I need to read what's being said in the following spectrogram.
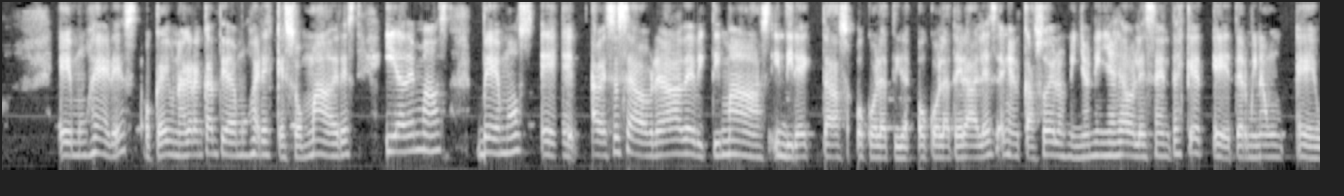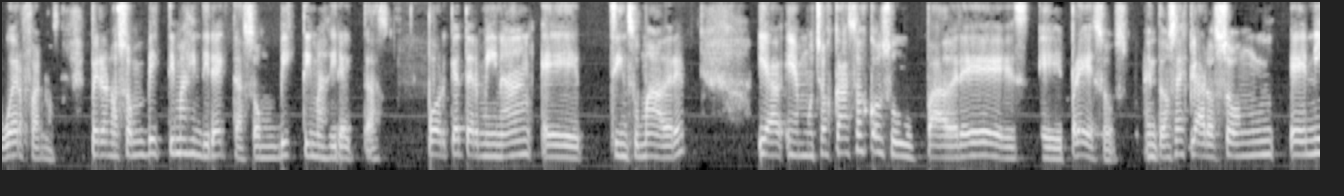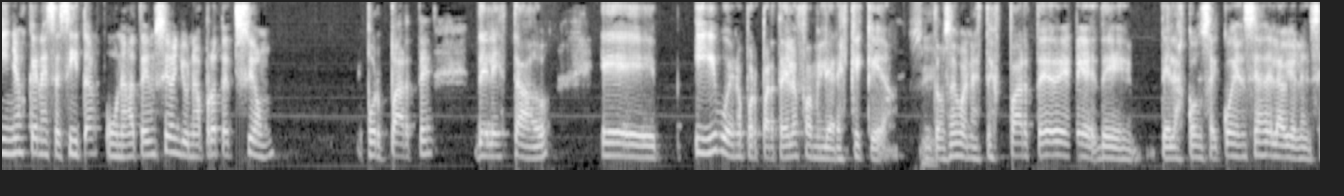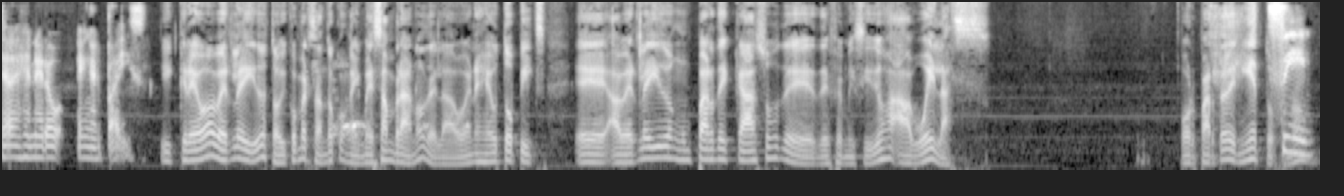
eh, mujeres, ¿ok? Una gran cantidad de mujeres que son madres y además vemos, eh, a veces se habla de víctimas indirectas o, colaterales en el caso de los niños, niñas y adolescentes que eh, terminan huérfanos, pero no son víctimas indirectas, son víctimas directas porque terminan sin su madre. Y, en muchos casos con sus padres presos. Entonces, claro, son niños que necesitan una atención y una protección por parte del Estado eh, y bueno, por parte de los familiares que quedan. Entonces, bueno, esto es parte de, de, las consecuencias de la violencia de género en el país. Y creo haber leído, estoy conversando con Aimé Zambrano de la ONG Utopix, eh, haber leído en un par de casos de, de femicidios a abuelas por parte de nietos. Sí.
